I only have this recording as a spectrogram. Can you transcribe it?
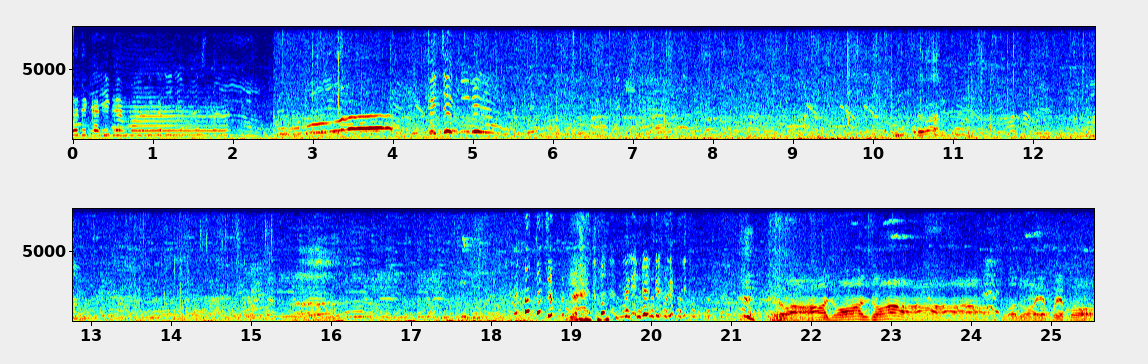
ベビーカー無料で借りれます借りれましためっちゃ綺麗좋아, 아, 좋아, 좋아, 아, 아, 좋아, 좋아, 예뻐, 예뻐.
